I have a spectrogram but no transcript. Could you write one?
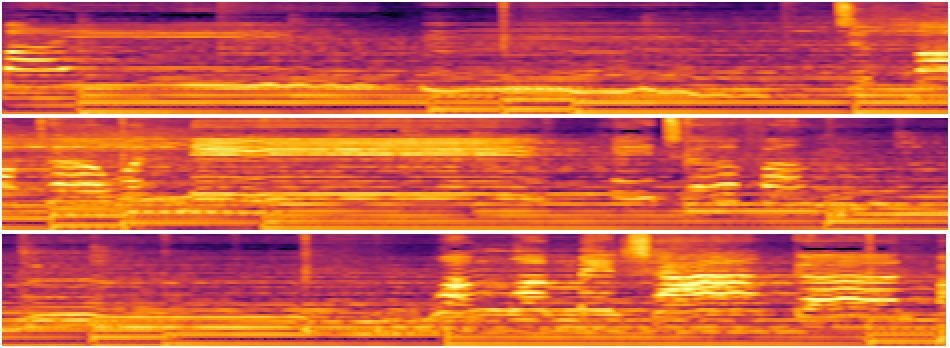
ไป จะบอกเธอวันนี้ ให้เธอฟัง หวังว่าไม่ช้าเกินไป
